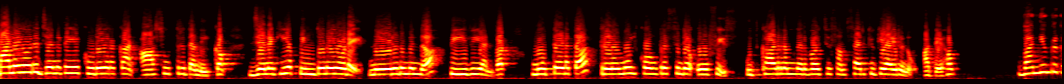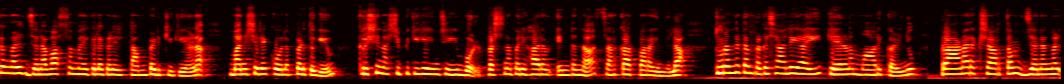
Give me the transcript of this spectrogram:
മലയോര ജനതയെ കുടിയിറക്കാൻ ആസൂത്രിത നീക്കം. ജനകീയ പിന്തുണയോടെ നേരിടുമെന്ന് പി വി അൻവർ. മൂത്തേടത്ത് തൃണമൂൽ കോൺഗ്രസിന്റെ ഓഫീസ് ഉദ്ഘാടനം നിർവഹിച്ച് സംസാരിക്കുകയായിരുന്നു അദ്ദേഹം. വന്യമൃഗങ്ങൾ ജനവാസ മേഖലകളിൽ തമ്പടിക്കുകയാണ്. മനുഷ്യരെ കൊലപ്പെടുത്തുകയും കൃഷി നശിപ്പിക്കുകയും ചെയ്യുമ്പോൾ പ്രശ്നപരിഹാരം എന്തെന്ന് സർക്കാർ പറയുന്നില്ല. തുറന്നിട്ട മൃഗശാലയായി കേരളം മാറിക്കഴിഞ്ഞു. പ്രാണരക്ഷാർത്ഥം ജനങ്ങൾ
